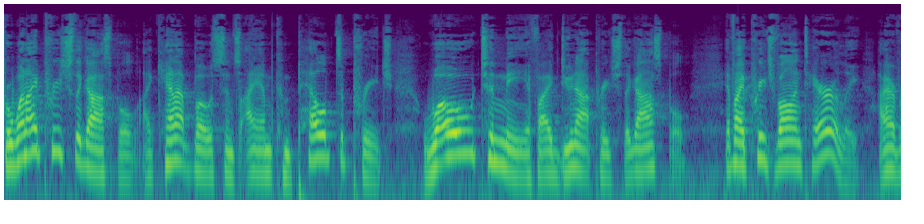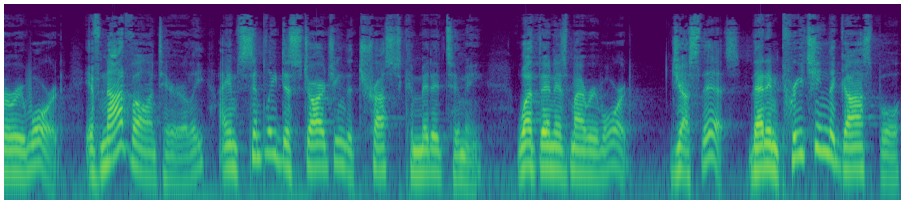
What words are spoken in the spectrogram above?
For when I preach the gospel, I cannot boast since I am compelled to preach. Woe to me if I do not preach the gospel. If I preach voluntarily, I have a reward. If not voluntarily, I am simply discharging the trust committed to me. What then is my reward? Just this, that in preaching the gospel,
